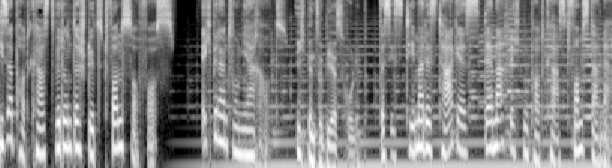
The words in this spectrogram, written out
Dieser Podcast wird unterstützt von Sophos. Ich bin Antonia Raut. Ich bin Tobias Holub. Das ist Thema des Tages, der Nachrichtenpodcast vom Standard.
